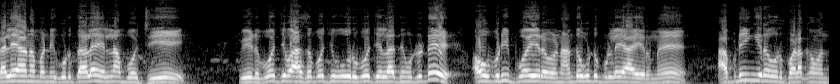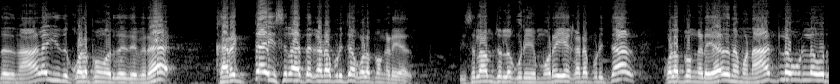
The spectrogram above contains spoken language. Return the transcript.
கல்யாணம் பண்ணி கொடுத்தாலே எல்லாம் போச்சு. வீடு போச்சு வாசல் போச்சு ஊர் போச்சு எல்லாத்தையும் விட்டுட்டு அவப்படி போயிடவன் அந்த வீட்டு பிள்ளையாயிருன்னு அப்படிங்கிற ஒரு பழக்கம் வந்ததுனால இது குழப்பம் வருதே தவிர கரெக்டாக இஸ்லாத்தை கடைப்பிடிச்சா குழப்பம் கிடையாது. இஸ்லாம் சொல்லக்கூடிய முறையை கடைப்பிடிச்சால் குழப்பம் கிடையாது. நம்ம நாட்டில் உள்ள ஒரு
